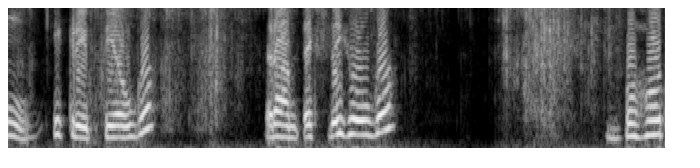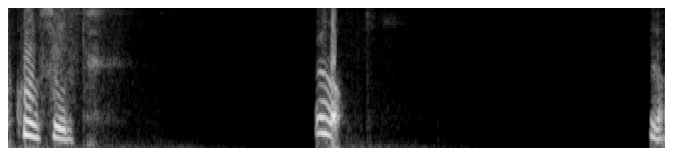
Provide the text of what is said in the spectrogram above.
ਹੂੰ ਇਹ ਕ੍ਰੇਪ ਤੇ ਆਊਗਾ ਰਾਮਟੈਕਸ ਦਾ ਹੀ ਹੋਊਗਾ ਬਹੁਤ ਖੂਬਸੂਰਤ ਲੋ ਲੋ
